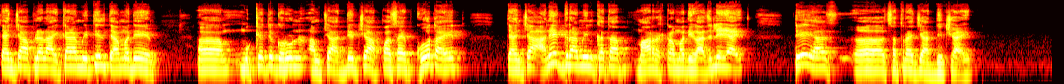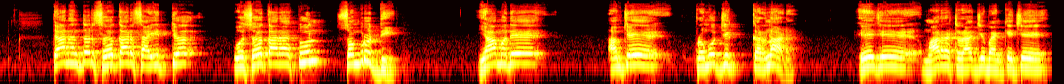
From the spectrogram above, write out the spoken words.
त्यांच्या आपल्याला ऐकायला मिळतील. त्यामध्ये मुख्यत्वे करून आमचे अध्यक्ष आप्पासाहेब खोत आहेत. त्यांच्या अनेक ग्रामीण कथा महाराष्ट्रामध्ये गाजलेल्या आहेत. ते या सत्राचे अध्यक्ष आहेत. त्यानंतर सहकार साहित्य व सहकारातून समृद्धी यामध्ये आमचे प्रमोदजी कर्नाड हे जे महाराष्ट्र राज्य बँकेचे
